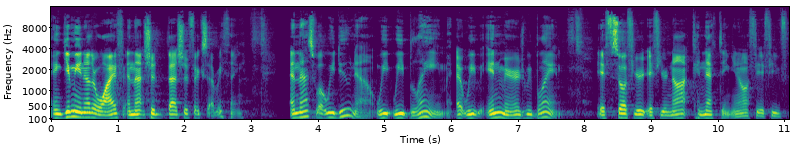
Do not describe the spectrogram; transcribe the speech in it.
and give me another wife, and that should, that should fix everything. And that's what we do now. We, we blame. Uh, we, in marriage, we blame. If, so if you're, if you're not connecting, you know, if, if you've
